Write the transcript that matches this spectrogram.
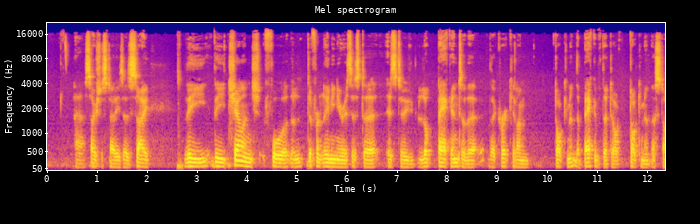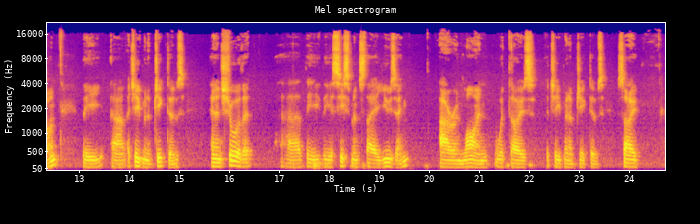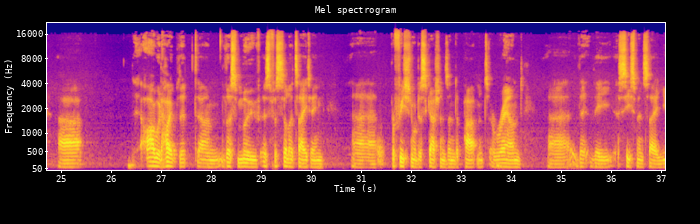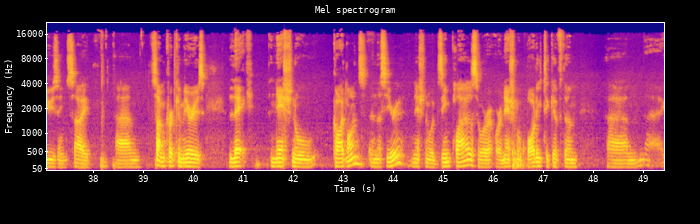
uh, social studies is. So, the the challenge for the different learning areas is to is to look back into the, the curriculum document, the back of the doc, document this time, the uh, achievement objectives, and ensure that uh, the the assessments they are using are in line with those achievement objectives. So uh, I would hope that um, this move is facilitating uh, professional discussions in departments around uh, the, the, assessments they are using. So, um, some curriculum areas lack national guidelines in this area, national exemplars, or, or a national body to give them um,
